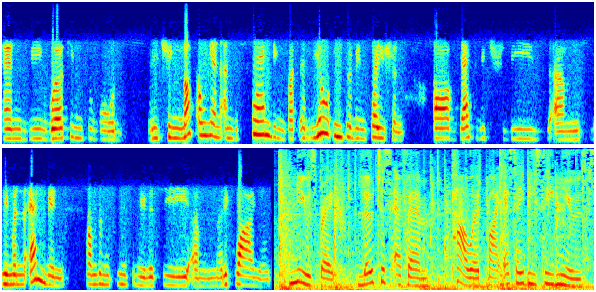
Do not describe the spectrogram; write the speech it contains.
and we're working towards reaching not only an understanding but a real implementation of that which these um, women and men from the Muslim community um, require. Newsbreak, Lotus FM, powered by SABC News.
